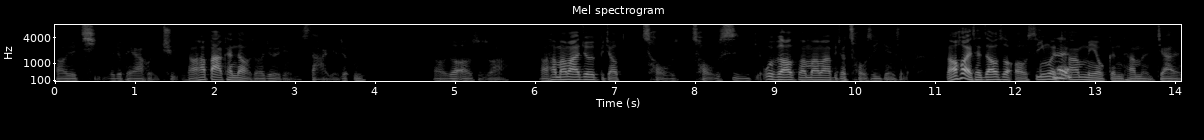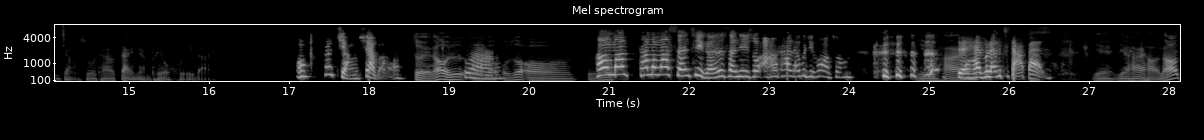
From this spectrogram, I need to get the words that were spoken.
然后我就骑，我就陪他回去。然后他爸看到的时候就有点傻眼，就嗯，然后我说哦，叔叔好。然后他妈妈就比较仇仇视一点，我也不知道他妈妈比较仇视一点什么。然后后来才知道说，哦，是因为嗯她没有跟他们家人讲说她要带男朋友回来。哦，那讲一下吧。对，然后我就对啊我说哦，我他说妈妈他妈妈生气，可能是生气说啊，他来不及化妆。也还对，还不来不及打扮。也也还好。然后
